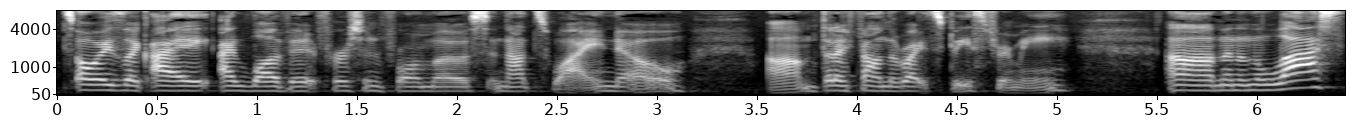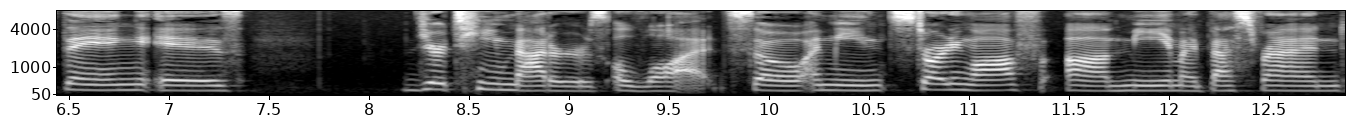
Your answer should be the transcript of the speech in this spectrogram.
it's always like i, I love it first and foremost and that's why i know um, that I found the right space for me. Um, and then the last thing is your team matters a lot. So, I mean, starting off, um, me and my best friend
